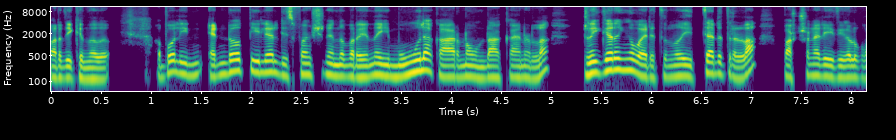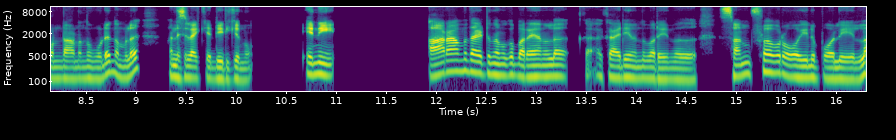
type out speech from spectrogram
വർദ്ധിക്കുന്നത്. അപ്പോൾ എൻഡോത്തീലിയൽ ഡിസ്ഫങ്ഷൻ എന്ന് പറയുന്ന ഈ മൂല കാരണം ഉണ്ടാക്കാനുള്ള ട്രിഗറിങ് വരുത്തുന്നത് ഇത്തരത്തിലുള്ള ഭക്ഷണ രീതികൾ കൊണ്ടാണെന്നും കൂടി നമ്മൾ മനസ്സിലാക്കേണ്ടിയിരിക്കുന്നു. ഇനി ആറാമതായിട്ട് നമുക്ക് പറയാനുള്ള കാര്യം എന്ന് പറയുന്നത് സൺഫ്ലവർ ഓയിൽ പോലെയുള്ള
